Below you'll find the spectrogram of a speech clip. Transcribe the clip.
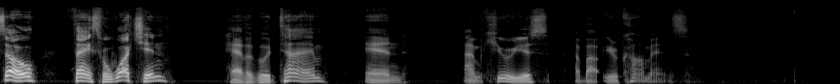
So, thanks for watching. Have a good time, and I'm curious about your comments.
